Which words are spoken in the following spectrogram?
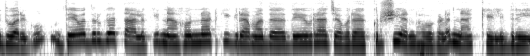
ಇದುವರೆಗೂ ದೇವದುರ್ಗ ತಾಲೂಕಿನ ಹೊನ್ನಾಟ್ಕಿ ಗ್ರಾಮದ ದೇವರಾಜ್ ಅವರ ಕೃಷಿ ಅನುಭವಗಳನ್ನು ಕೇಳಿದ್ರಿ.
